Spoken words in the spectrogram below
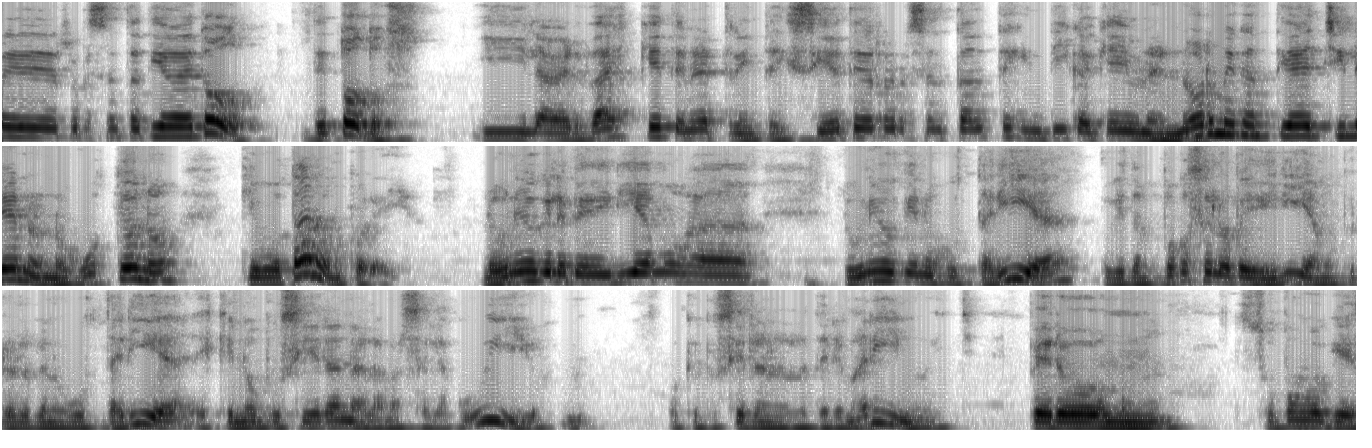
eh, representativa de todos, de todos, y la verdad es que tener 37 representantes indica que hay una enorme cantidad de chilenos, nos guste o no, que votaron por ella. Lo único que le pediríamos a, lo único que nos gustaría, porque tampoco se lo pediríamos, pero lo que nos gustaría es que no pusieran a la Marcela Cubillo, ¿no? o que pusieran a la Tere Marino. Pero um, supongo que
